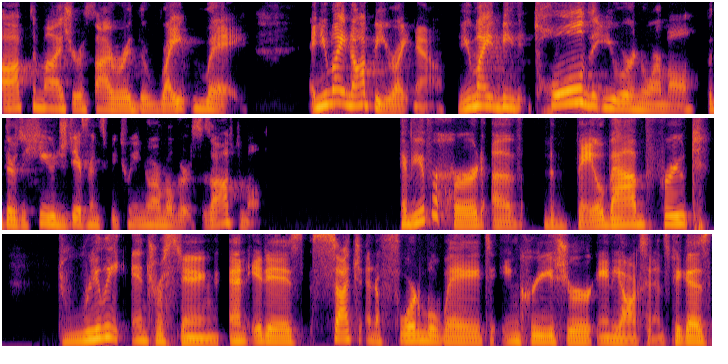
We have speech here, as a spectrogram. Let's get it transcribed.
optimize your thyroid the right way, and you might not be right now. You might be told that you are normal, but there's a huge difference between normal versus optimal. Have you ever heard of the baobab fruit? It's really interesting. And it is such an affordable way to increase your antioxidants because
